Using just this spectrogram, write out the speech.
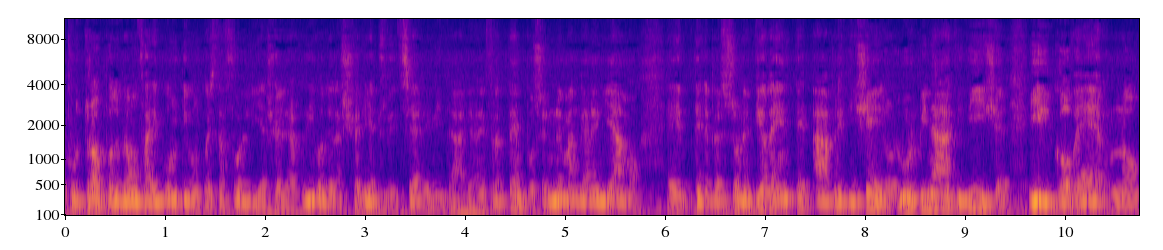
Purtroppo dobbiamo fare i conti con questa follia, cioè l'arrivo della sciaria giudiziaria in Italia. Nel frattempo, se noi manganelliamo eh, delle persone violente, apriti cielo. L'Urbinati dice il governo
